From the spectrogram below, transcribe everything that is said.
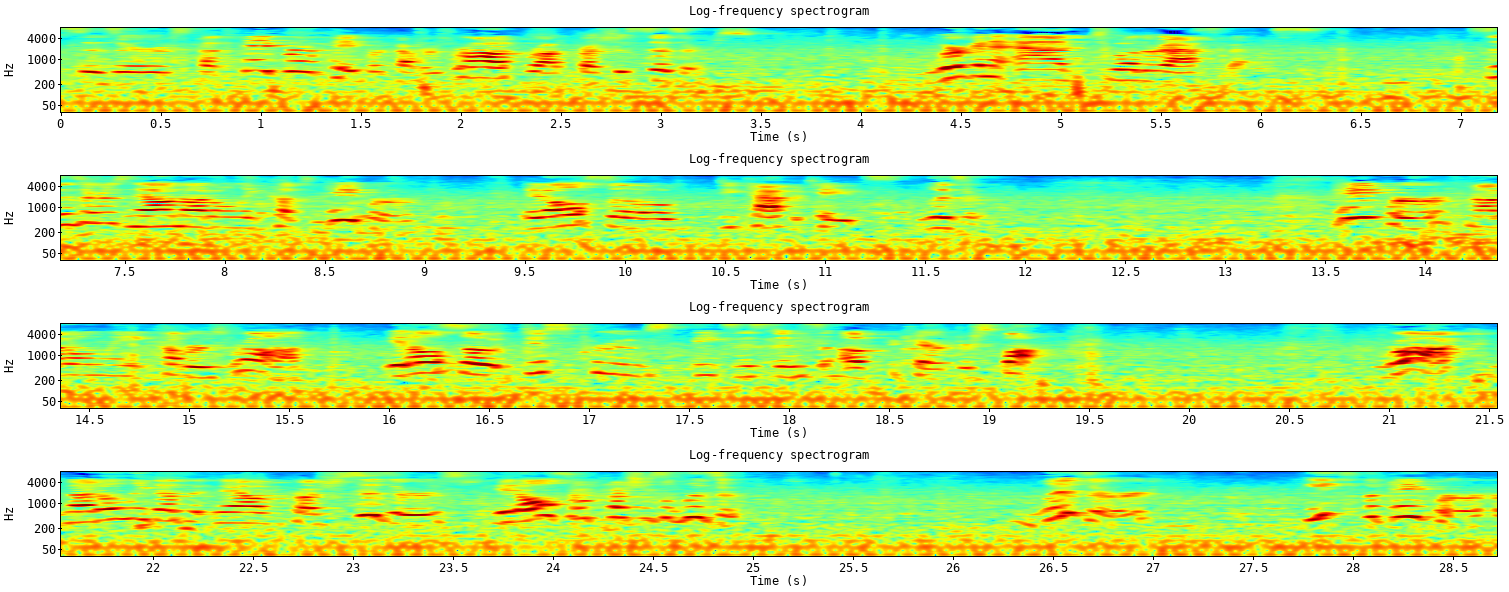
Scissors cuts paper, paper covers rock, rock crushes scissors. We're going to add two other aspects. Scissors now not only cuts paper, it also decapitates lizard. Paper not only covers rock, it also disproves the existence of the character Spock. Rock, not only does it now crush scissors, it also crushes a lizard. Lizard eats the paper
